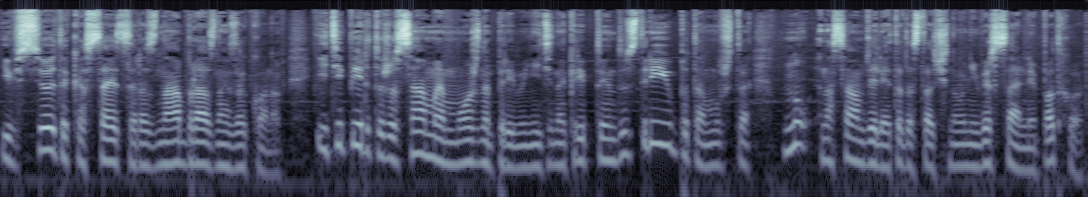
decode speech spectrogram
и все это касается разнообразных законов. И теперь то же самое можно применить и на криптоиндустрию, потому что, ну, на самом деле это достаточно универсальный подход.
